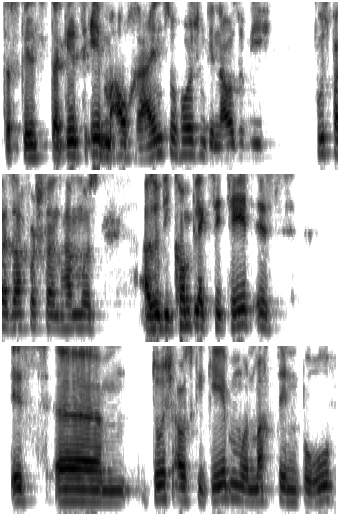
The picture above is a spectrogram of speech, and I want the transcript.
das gilt, da gilt es eben auch reinzuhorchen, genauso wie ich Fußballsachverstand haben muss. Also die Komplexität ist, ist ähm, durchaus gegeben und macht den Beruf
